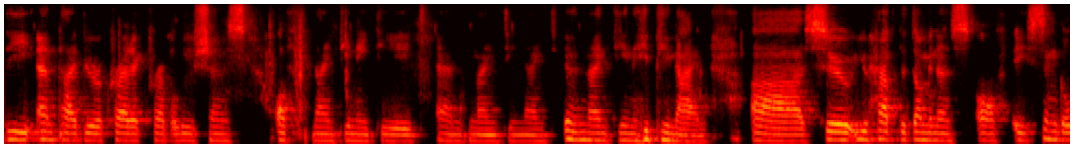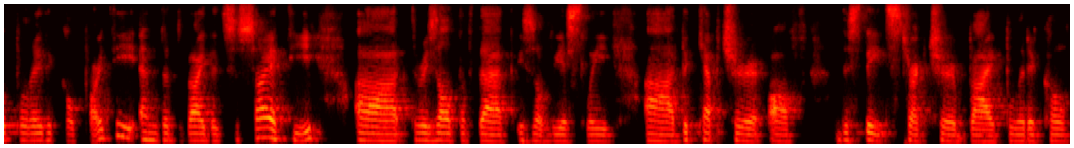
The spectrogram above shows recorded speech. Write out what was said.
the anti-bureaucratic revolutions of 1988 and 1989. Uh, uh, so you have the dominance of a single political party and the divided society. Uh, the result of that is obviously uh, the capture of the state structure by political,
